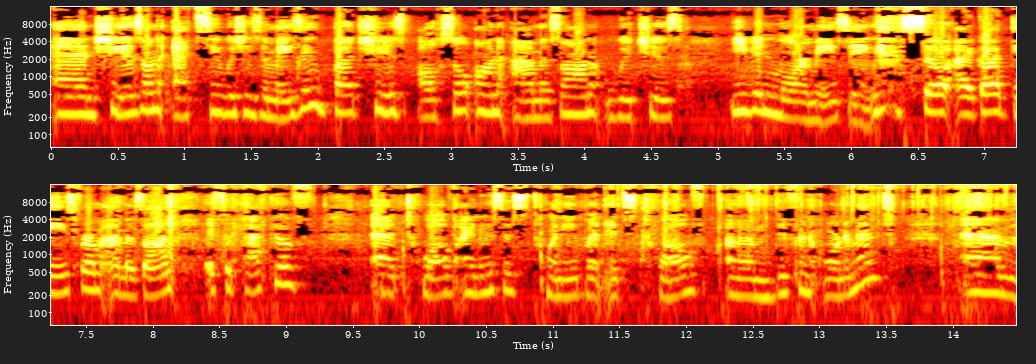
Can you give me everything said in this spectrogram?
And she is on Etsy, which is amazing. But she is also on Amazon, which is even more amazing. So I got these from Amazon. It's a pack of uh, 12. I know it says 20, but it's 12 um, different ornament. Um,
